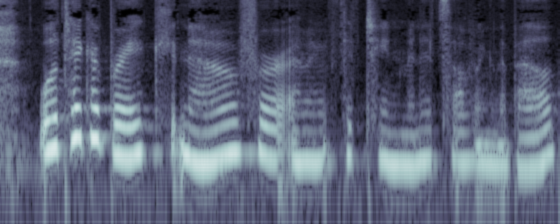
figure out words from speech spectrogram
we'll take a break now for I mean, 15 minutes. I'll ring the bell.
